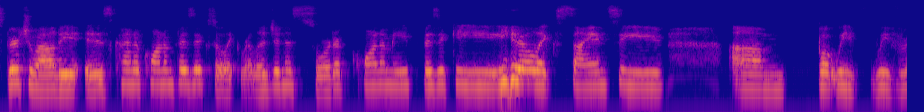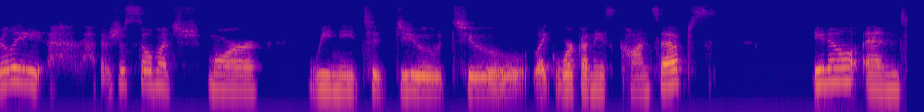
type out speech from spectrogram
spirituality is kind of quantum physics so like religion is sort of quantumy physicky you know like sciency um but we've we've really there's just so much more we need to do to like work on these concepts you know and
